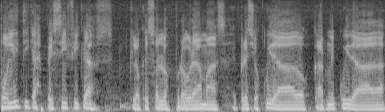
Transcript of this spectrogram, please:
políticas específicas lo que son los programas de precios cuidados, carne cuidada,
